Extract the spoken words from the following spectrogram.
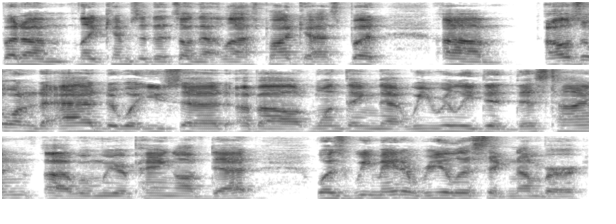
But um, like Kim said, that's on that last podcast. But um, I also wanted to add to what you said about one thing that we really did this time uh, when we were paying off debt was we made a realistic number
